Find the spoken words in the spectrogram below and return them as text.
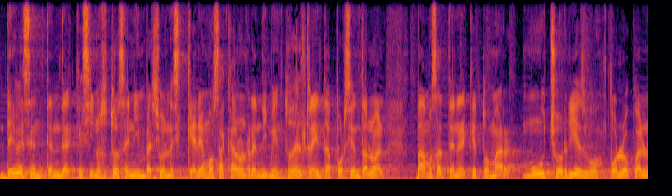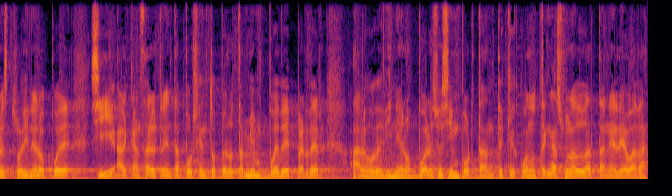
debes entender que si nosotros en inversiones queremos sacar un rendimiento del 30% anual, vamos a tener que tomar mucho riesgo, por lo cual nuestro dinero puede, sí, alcanzar el 30%, pero también puede perder algo de dinero. Por eso es importante que cuando tengas una deuda tan elevada,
